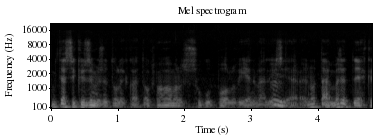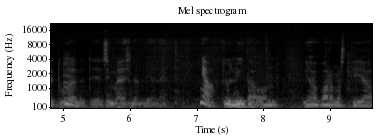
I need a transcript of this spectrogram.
Mitä se kysymys nyt olikaan, että onko mä huomannut sukupolvien välisiä mm. eroja? No tämmöiset ehkä tulee Mm. nyt ensimmäisenä mieleen. Että Joo. kyllä niitä on ihan varmasti ja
